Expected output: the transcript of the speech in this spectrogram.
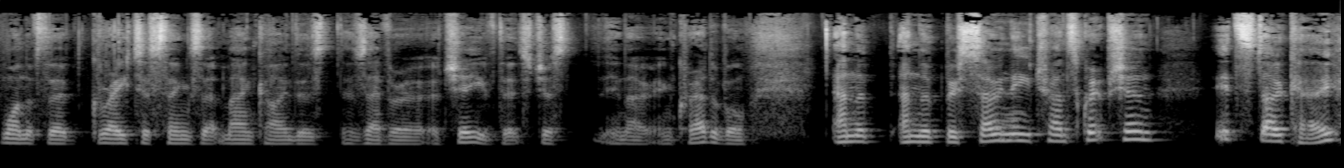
one of the greatest things that mankind has, has ever achieved. It's just you know incredible, and the and the Busoni transcription. It's okay.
